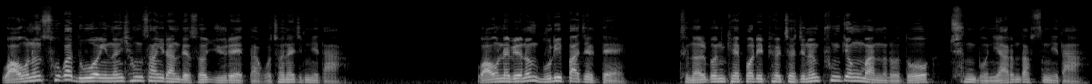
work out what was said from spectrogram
와온은 소가 누워있는 형상이란 데서 유래했다고 전해집니다. 와온 해변은 물이 빠질 때 드넓은 갯벌이 펼쳐지는 풍경만으로도 충분히 아름답습니다.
